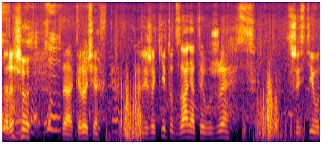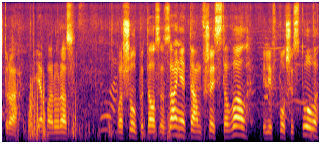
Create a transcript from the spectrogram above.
Хорошо. Так, короче, лежаки тут заняты уже с, с 6 утра. Я пару раз пошел, пытался занять, там в 6 вставал или в пол шестого.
